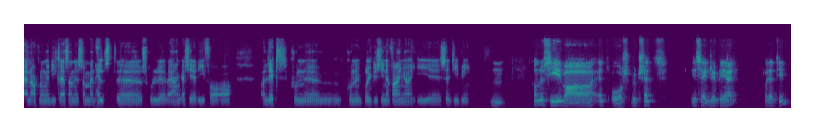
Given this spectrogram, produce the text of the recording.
er nok nogle af de klasserne, som man helst øh, skulle være engageret i for at, og let kunne, øh, kunne brygge sine erfaringer i øh, SailGP. Mm. Kan du sige, hvad et årsbudget i SailGP er for et team?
